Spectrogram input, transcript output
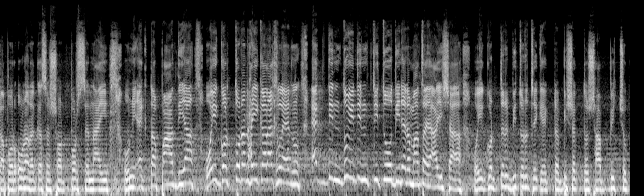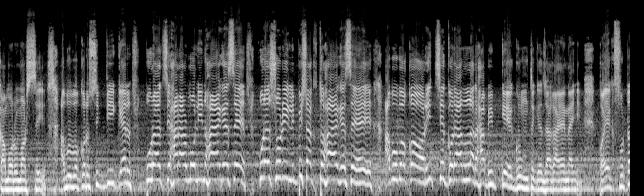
কাপড় ওনার কাছে শর্ট পড়ছে নাই। উনি একটা পা দিয়া ওই গর্তটা ঢাইকা রাখলেন। একদিন, দুই দিন, তৃতীয় দিনের মাথায় আইসা ওই গর্তের ভিতর থেকে একটা বিষাক্ত সাপ বিচ্ছু কামড় মারছে। আবু বকর সিদ্দিকের পুরা চেহারার মলিন হয়ে গেছে, পুরা শরীর বিষাক্ত হয়ে গেছে। আবু বকর ইচ্ছে করে আল্লাহর হাবিবকে ঘুম থেকে জাগায় নাই। কয়েক ফোঁটা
